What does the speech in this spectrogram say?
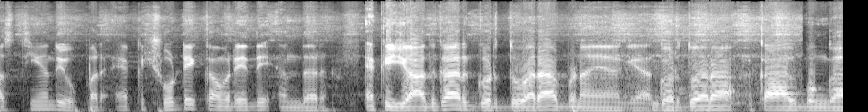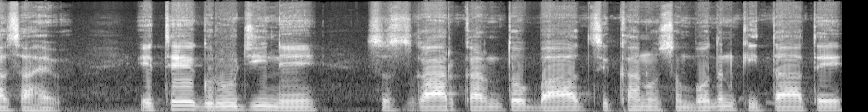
ਅਸਥੀਆਂ ਦੇ ਉੱਪਰ ਇੱਕ ਛੋਟੇ ਕਮਰੇ ਦੇ ਅੰਦਰ ਇੱਕ ਯਾਦਗਾਰ ਗੁਰਦੁਆਰਾ ਬਣਾਇਆ ਗਿਆ ਗੁਰਦੁਆਰਾ ਅਕਾਲ ਬੁੰਗਾ ਸਾਹਿਬ। ਇੱਥੇ ਗੁਰੂ ਜੀ ਨੇ ਸੰਸਕਾਰ ਕਰਨ ਤੋਂ ਬਾਅਦ ਸਿੱਖਾਂ ਨੂੰ ਸੰਬੋਧਨ ਕੀਤਾ ਅਤੇ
